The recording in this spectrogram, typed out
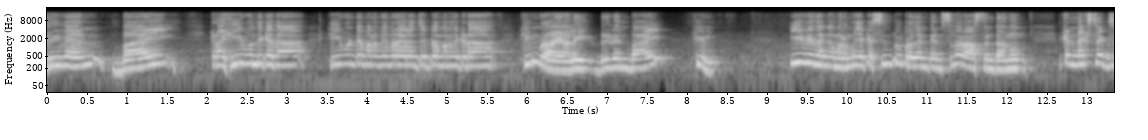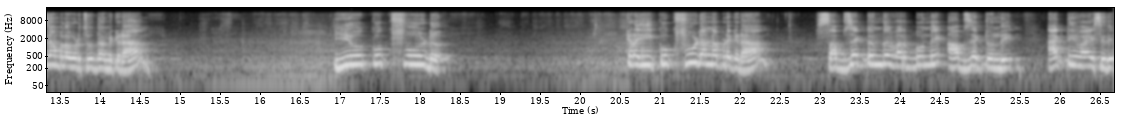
డ్రివెన్ బై ఇక్కడ హీ ఉంది కదా. హీ ఉంటే మనం ఏం రాయాలని చెప్పాం? మనం ఇక్కడ హిమ్ రాయాలి డ్రివెన్ బై హిమ్ ఈ విధంగా మనము ఈ యొక్క సింపుల్ ప్రజెంట్ టెన్స్లో రాస్తుంటాము. ఇక్కడ నెక్స్ట్ ఎగ్జాంపుల్ ఒకటి చూద్దాం ఇక్కడ. యూ కుక్ ఫుడ్ ఇక్కడ ఈ కుక్ ఫుడ్ అన్నప్పుడు ఇక్కడ సబ్జెక్ట్ ఉంది వర్బ్ ఉంది ఆబ్జెక్ట్ ఉంది. యాక్టివ్ వాయిస్ ఇది.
